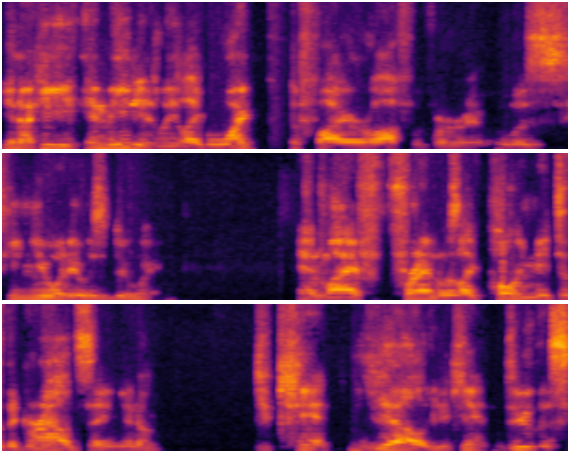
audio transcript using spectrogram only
you know he immediately like wiped the fire off of her. It was he knew what he was doing, and my friend was like pulling me to the ground, saying, "You know, you can't yell, you can't do this."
